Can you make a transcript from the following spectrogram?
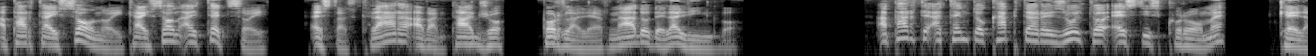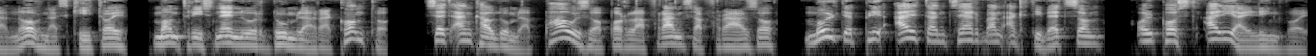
apartai sonoi cae son altezoi, estas clara avantaggio por la lernado de la lingvo. Aparte attento capta resulto estis crome, che la novnascitoi montris ne nur dum la racconto, sed ancau dum la pauso por la franza fraso multe pli altan cerban activetson ol post aliai lingvoi.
